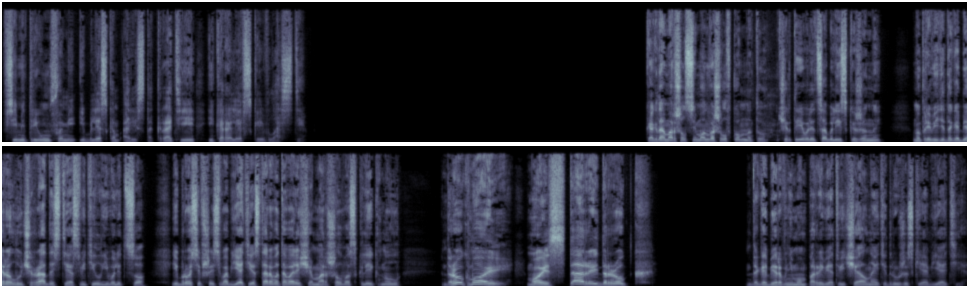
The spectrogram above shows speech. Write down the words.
всеми триумфами и блеском аристократии и королевской власти. Когда маршал Симон вошел в комнату, черты его лица были искажены, но при виде Дагобера луч радости осветил его лицо, и, бросившись в объятия старого товарища, маршал воскликнул «Друг мой! Мой старый друг!» Дагобер в немом порыве отвечал на эти дружеские объятия.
